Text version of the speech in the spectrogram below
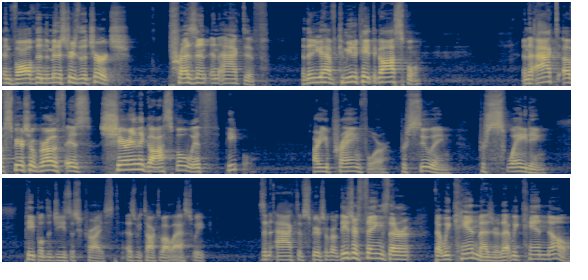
Involved in the ministries of the church, present and active. And then you have communicate the gospel. And the act of spiritual growth is sharing the gospel with people. Are you praying for, pursuing, persuading people to Jesus Christ, as we talked about last week? It's an act of spiritual growth. These are things that, are, that we can measure, that we can know.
